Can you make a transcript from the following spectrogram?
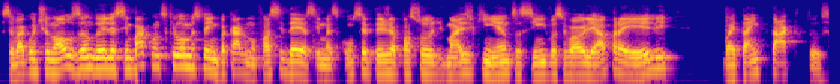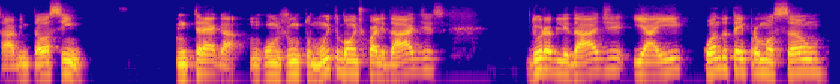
Você vai continuar usando ele assim, bah, quantos quilômetros tem? Cara, não faço ideia, assim, mas com certeza já passou de mais de 500, assim, você vai olhar para ele, vai estar tá intacto, sabe? Então, assim, entrega um conjunto muito bom de qualidades, durabilidade, e aí, quando tem promoção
